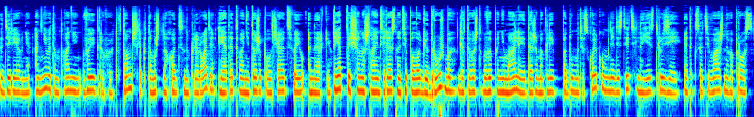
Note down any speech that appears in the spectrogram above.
деревня, они в этом плане выигрывают, в том числе потому, что находятся на природе, и от этого они тоже получают свою энергию. Я тут еще нашла интересную типологию дружбы для того, чтобы вы понимали и даже могли подумать, а сколько у меня действительно есть друзей. Это, кстати, важный вопрос,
